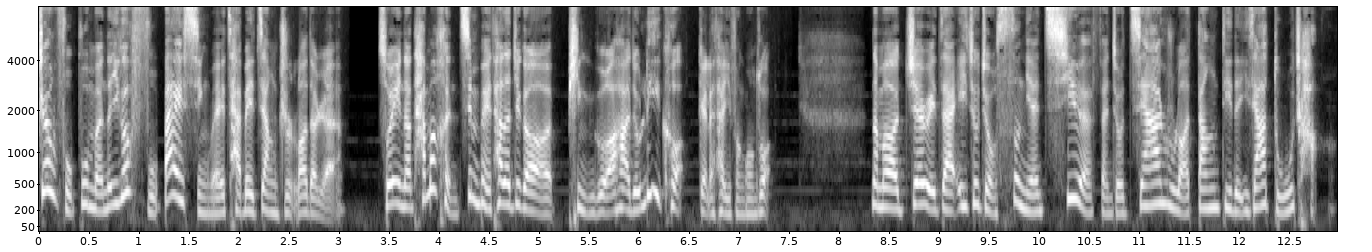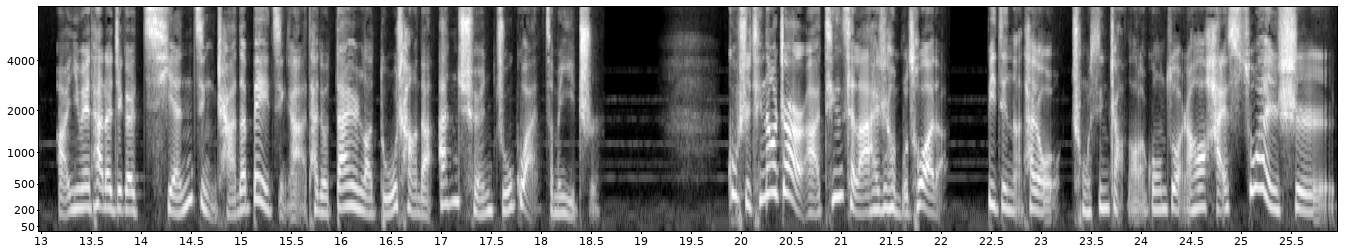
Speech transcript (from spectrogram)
政府部门的一个腐败行为才被降职了的人，所以呢，他们很敬佩他的这个品格哈，就立刻给了他一份工作。那么，Jerry 在一九九四年七月份就加入了当地的一家赌场啊，因为他的这个前警察的背景啊，他就担任了赌场的安全主管这么一职。故事听到这儿啊，听起来还是很不错的，毕竟呢，他又重新找到了工作，然后还算是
